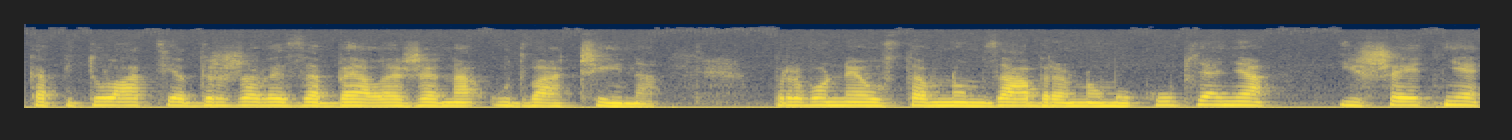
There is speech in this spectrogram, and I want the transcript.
kapitulacija države zabeležena u dva čina – prvo neustavnom zabranom okupljanja i šetnje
